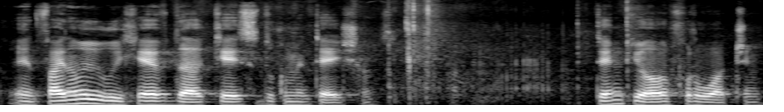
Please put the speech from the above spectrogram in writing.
And finally we have the case documentation. Thank you all for watching.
